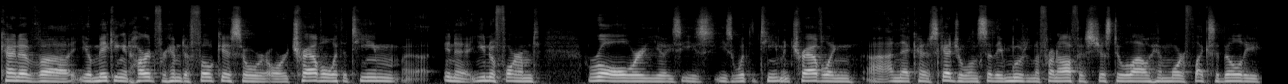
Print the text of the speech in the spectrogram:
kind of uh, you know making it hard for him to focus or or travel with the team uh, in a uniformed role where you know, he's, he's, he's with the team and traveling uh, on that kind of schedule. And so they moved in the front office just to allow him more flexibility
